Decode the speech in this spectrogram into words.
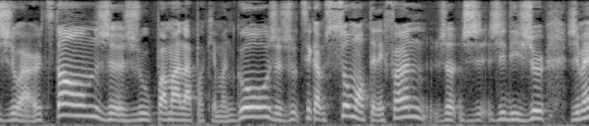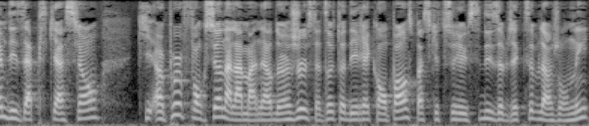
je joue à Hearthstone, je joue pas mal à Pokémon Go, je joue, tu sais, comme sur mon téléphone, j'ai des jeux, j'ai même des applications qui un peu fonctionnent à la manière d'un jeu, c'est-à-dire que tu as des récompenses parce que tu réussis des objectifs de la journée,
